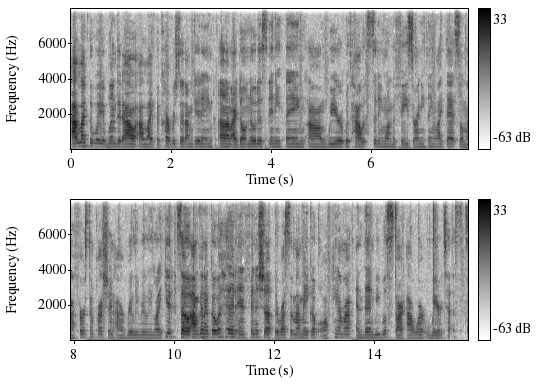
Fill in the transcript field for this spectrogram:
I like the way it blended out. I like the coverage that I'm getting. Um, I don't notice anything um, weird with how it's sitting on the face or anything like that. So my first impression, I really, really like it. So I'm to go ahead and finish up the rest of my makeup off camera and then we will start our wear test.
